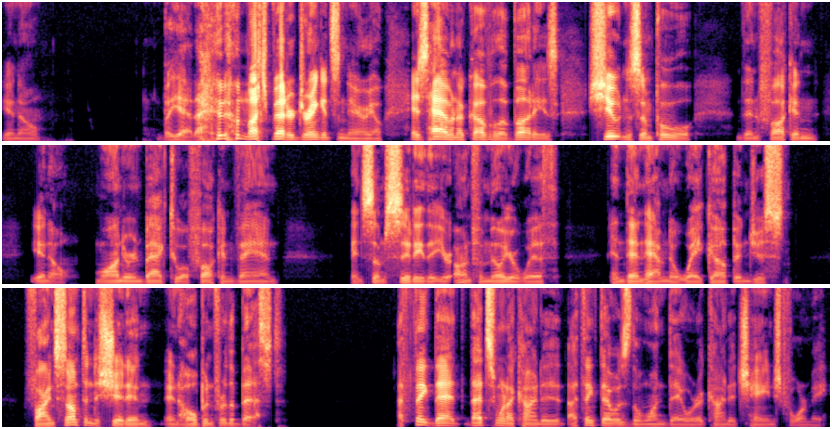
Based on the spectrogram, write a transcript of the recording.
you know. But yeah, that, a much better drinking scenario is having a couple of buddies shooting some pool than fucking, you know, wandering back to a fucking van in some city that you're unfamiliar with and then having to wake up and just find something to shit in and hoping for the best. I think that that's when I kind of I think that was the one day where it kind of changed for me.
